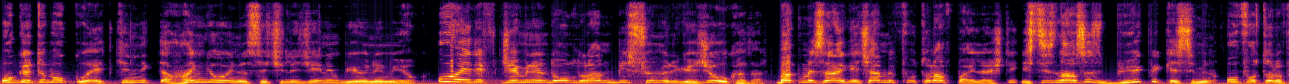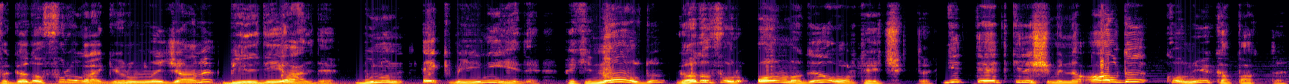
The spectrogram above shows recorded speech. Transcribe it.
O götü boklu etkinlikte hangi oyunu seçileceğinin bir önemi yok. O herif cebini dolduran bir sömürgeci o kadar. Bak mesela geçen bir fotoğraf paylaştı. İstisnasız büyük bir kesimin o fotoğrafı God of War olarak yorumlayacağını bildiği halde bunun ekmeğini yedi. Peki ne oldu? God of War olmadığı ortaya çıktı. Gitti etkileşimini aldı, konuyu kapattı.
